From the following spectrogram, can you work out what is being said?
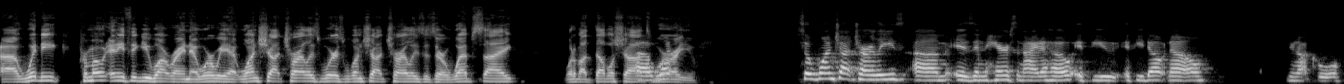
Uh, Whitney, promote anything you want right now. Where are we at? One Shot Charlie's. Where's One Shot Charlie's? Is there a website? What about Double Shots? Uh, Where are you? So One Shot Charlie's um, is in Harrison, Idaho. If you if you don't know, you're not cool.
